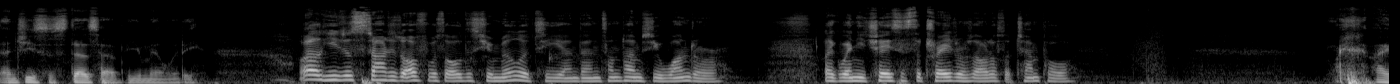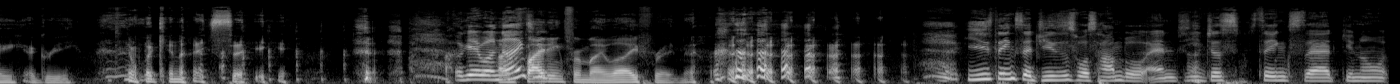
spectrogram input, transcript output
and Jesus does have humility. Well, he just started off with all this humility, and then sometimes you wonder, like when he chases the traitors out of the temple. I agree. what can I say? Okay, well, I'm fighting for my life right now. He thinks that Jesus was humble, and he just thinks that, you know,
